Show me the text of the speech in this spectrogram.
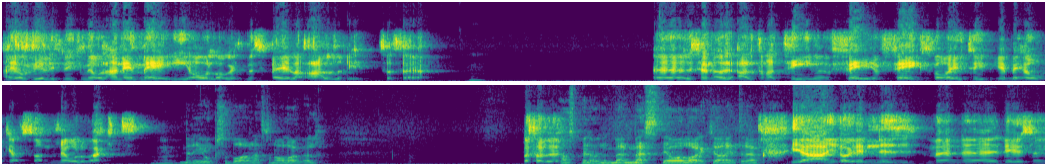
Han gör väldigt mycket mål. Han är med i A-laget men spelar aldrig, så att säga. Mm. sen alternativ. En, fe, en fegsvar är ju typ Ebbe Håkansson, målvakt. Men det är också bara nästan A-lag väl? Vad sa du? Han spelar väl mest i A-laget, gör han inte det? Ja, han gör ju det nu, men eh, det är ju sen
